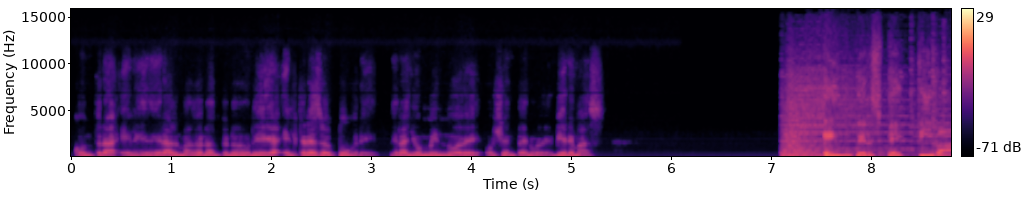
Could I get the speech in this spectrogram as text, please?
contra el general Manuel Antonio Noriega el 3 de octubre del año 1989. Viene más. En perspectiva,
